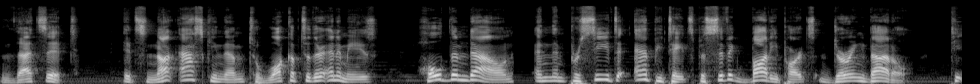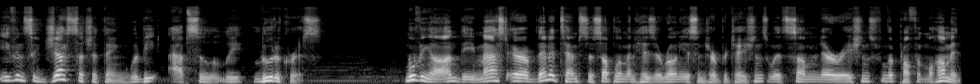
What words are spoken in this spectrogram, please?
That's it. It's not asking them to walk up to their enemies, hold them down, and then proceed to amputate specific body parts during battle. To even suggest such a thing would be absolutely ludicrous. Moving on, the masked Arab then attempts to supplement his erroneous interpretations with some narrations from the Prophet Muhammad.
